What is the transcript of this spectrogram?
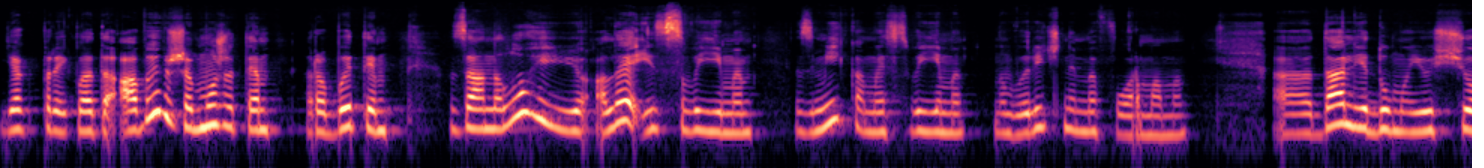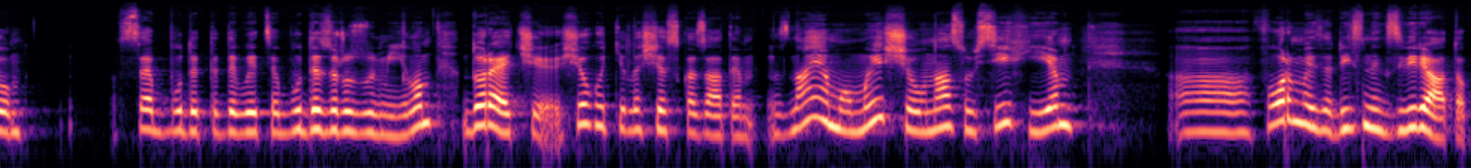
як приклад. А ви вже можете робити за аналогією, але із своїми змійками, своїми новорічними формами. Е, Далі думаю, що все будете дивитися, буде зрозуміло. До речі, що хотіла ще сказати: знаємо ми, що у нас у всіх є е, форми різних звіряток,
